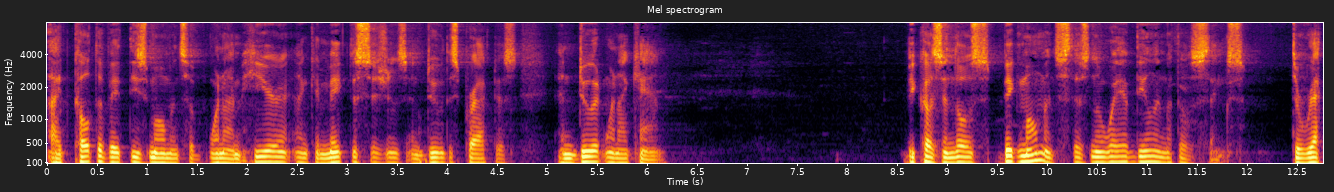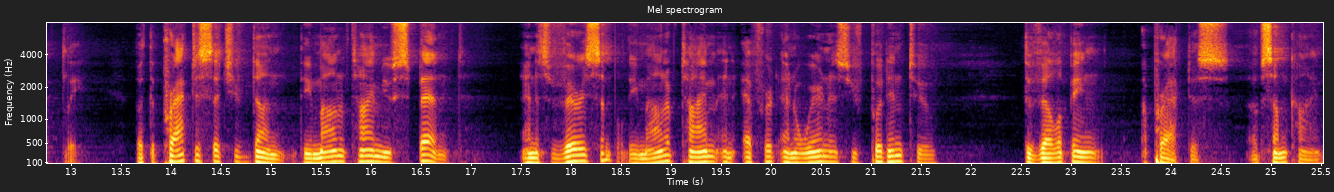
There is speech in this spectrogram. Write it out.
I cultivate these moments of when I'm here and can make decisions and do this practice and do it when I can. Because in those big moments, there's no way of dealing with those things directly. But the practice that you've done, the amount of time you've spent, and it's very simple the amount of time and effort and awareness you've put into developing a practice of some kind,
